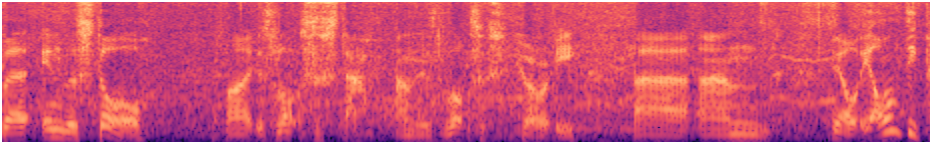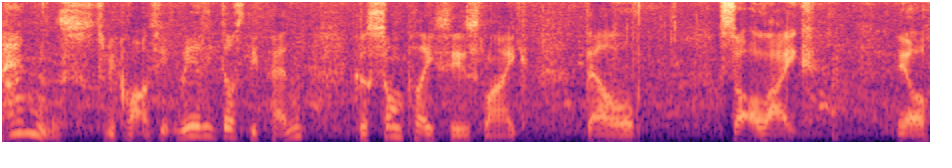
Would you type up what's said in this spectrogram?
that in the store uh, there's lots of staff and there's lots of security uh, and you know, it all depends, to be quite honest. It really does depend, because some places, like, they'll sort of like, you know,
